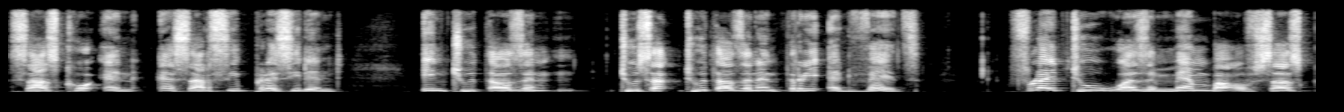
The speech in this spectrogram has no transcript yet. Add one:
SASCO, and SRC president in 2000, 2003 at Wits. Floyd too was a member of SASCO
